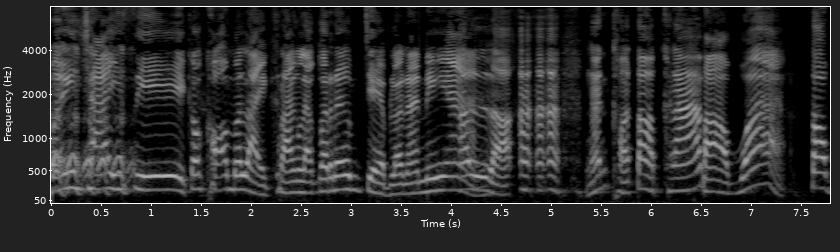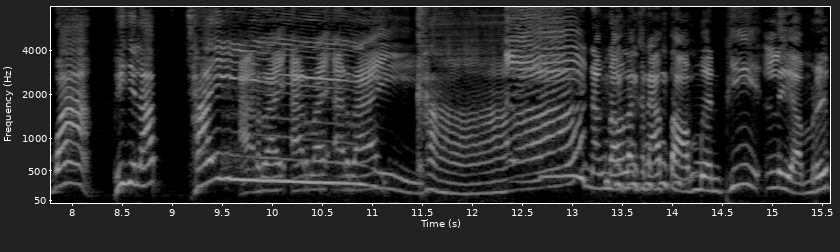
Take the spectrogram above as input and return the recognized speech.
ไม่ใช่สิก็เคาะมาหลายครั้งแล้วก็เริ่มเจ็บแล้วนะเนี่ยอ๋อเหรออะอะอะงั้นขอตอบครับ ตอบว่า ตอบว่าพี่ยีรับ ใช่อะไรอะไรอะไรขาเอ้ยน้องๆแล้วครับตอบเหมือนพี่เหลือมหรือ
